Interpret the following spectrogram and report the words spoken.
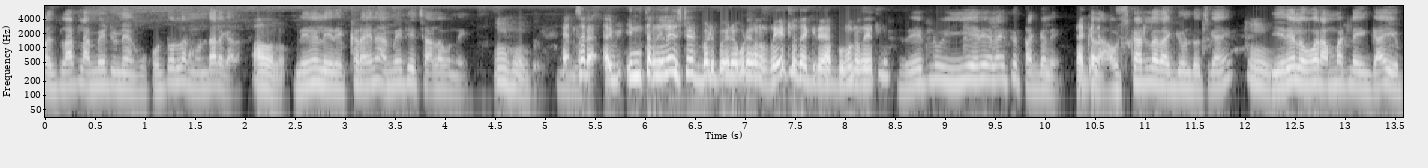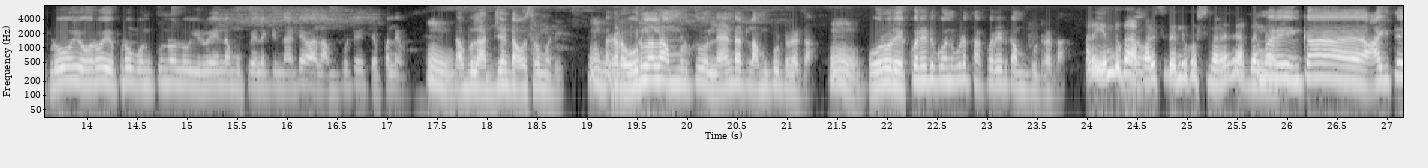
పది ప్లాట్లు అమ్మేటి ఉన్నాయి అనుకో కొనేటోళ్ళని ఉండాలి కదా. లేనే లేరు. ఎక్కడైనా అమ్మేటి చాలా ఉన్నాయి. సరే ఇంత రియల్ ఎస్టేట్ పడిపోయినా కూడా రేట్లు తగ్గిరా భూముల రేట్లు? రేట్లు ఈ ఏరియాలో అయితే తగ్గలే. ఇక్కడ. అవుట్స్కట్లో తగ్గి ఉండొచ్చు కానీ ఏరియాలో ఎవరు అమ్మట్లే. ఇంకా ఎప్పుడో ఎవరో ఎప్పుడో కొనుక్కున్న వాళ్ళు ఇరవై ఏళ్ళ ముప్పై ఏళ్ళ కింద అంటే వాళ్ళు అమ్ముకుంటే చెప్పలేము డబ్బులు అర్జెంట్ అవసరం ఉంది అక్కడ ఊర్లలో అమ్ముతూ ల్యాండ్ అట్లా అమ్ముకుంటారట. ఓరోరు ఎక్కువ రేటు కొని కూడా తక్కువ రేటుకి అమ్ముకుంటారట ఎందుకు ఆ పరిస్థితి ఎందుకు వస్తుంది అనేది అర్థం మరి ఇంకా ఆగితే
